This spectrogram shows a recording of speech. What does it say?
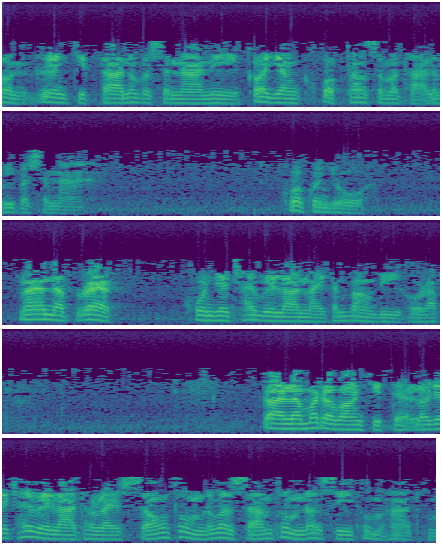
ต้นเรื่องจิตตานุปัสสนานี่ก็ยังควบทั้งสมถะและวิปัสสนา ควบกันอยู่มาอันดับแรกควรจะใช้เวลาไหนกันบ้างดีขอรับ การระมัดระวังจิตเนี่ย เราจะใช้เวลาเท่าไหร่สองทุ่มหรือว่าสามทุ่มแล้วสี่ทุ่มห้าทุ่ม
